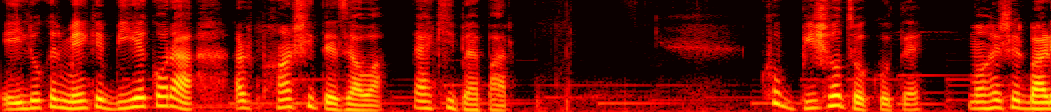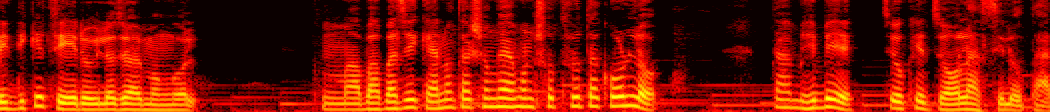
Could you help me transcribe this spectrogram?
এই লোকের মেয়েকে বিয়ে করা আর ফাঁসিতে যাওয়া একই ব্যাপার। খুব বিষ চক্ষুতে মহেশের বাড়ির দিকে চেয়ে রইল জয়মঙ্গল। মা বাবা যে কেন তার সঙ্গে এমন শত্রুতা করল, তা ভেবে চোখে জল আসছিল তার।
